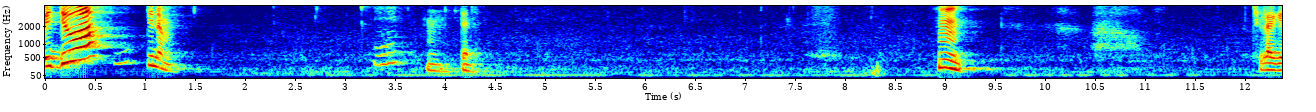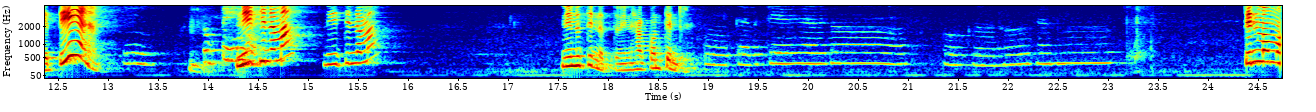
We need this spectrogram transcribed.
ವಿಜ್ಜು ತಿನ್ನಮ್ಮ ಹ್ಞೂ ತಿನ್ನ ಹ್ಞೂ ಚಲಾಗೈತಿ ನೀ ತಿನ್ನಮ್ಮ ನೀ ತಿನ್ನಮ್ಮ ನೀನು ತಿನ್ನತ್ತು ಇನ್ನು ಹಾಕೊಂಡು ತಿನ್ರಿ ತಿನ್ಮಮ್ಮ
